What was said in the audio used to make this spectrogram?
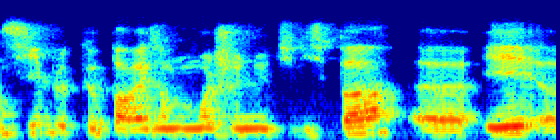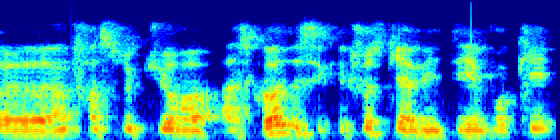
cible, que par exemple moi je n'utilise pas euh, et infrastructure as code, c'est quelque chose qui avait été évoqué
